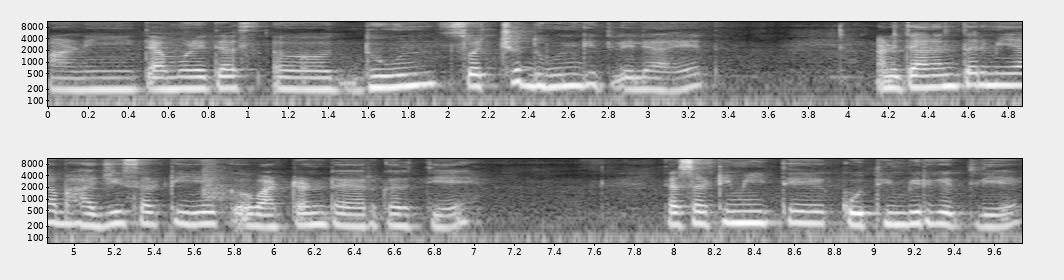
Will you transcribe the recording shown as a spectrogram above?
आणि त्यामुळे त्या धुवून स्वच्छ धुवून घेतलेल्या आहेत. आणि त्यानंतर मी या भाजीसाठी एक वाटण तयार करते आहे त्यासाठी मी इथे कोथिंबीर घेतली आहे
